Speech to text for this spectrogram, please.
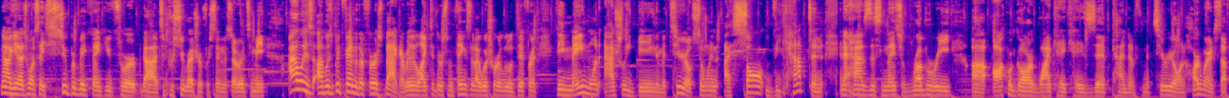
Now again, I just want to say super big thank you for uh, to Pursuit Retro for sending this over to me. I was I was a big fan of their first bag. I really liked it. There were some things that I wish were a little different. The main one actually being the material. So when I saw the Captain and it has this nice rubbery uh, AquaGuard YKK zip kind of material and hardware and stuff,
